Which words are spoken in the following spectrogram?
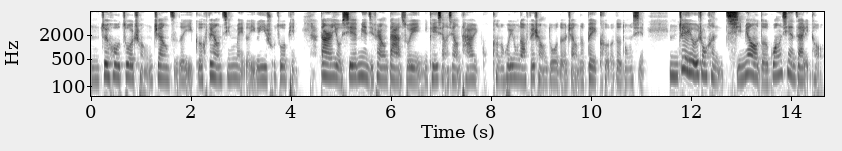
嗯，最后做成这样子的一个非常精美的一个艺术作品。当然，有些面积非常大，所以你可以想象它可能会用到非常多的这样的贝壳的东西。嗯，这也有一种很奇妙的光线在里头，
